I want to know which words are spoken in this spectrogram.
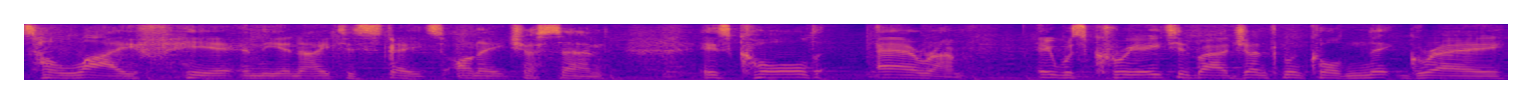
to life here in the United States on HSN. It's called AirRam. It was created by a gentleman called Nick Grey.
